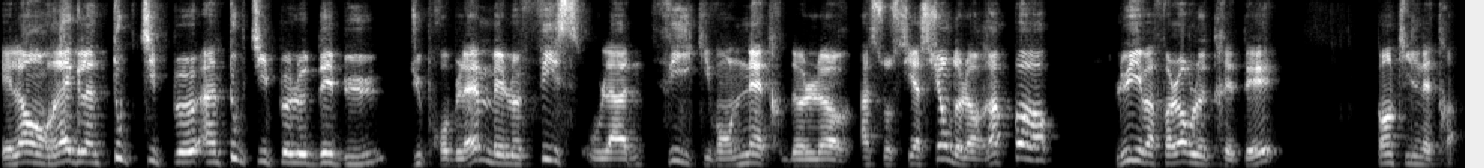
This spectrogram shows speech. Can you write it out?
Et là, on règle un tout petit peu, un tout petit peu le début du problème, mais le fils ou la fille qui vont naître de leur association, de leur rapport, lui, il va falloir le traiter quand il naîtra.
